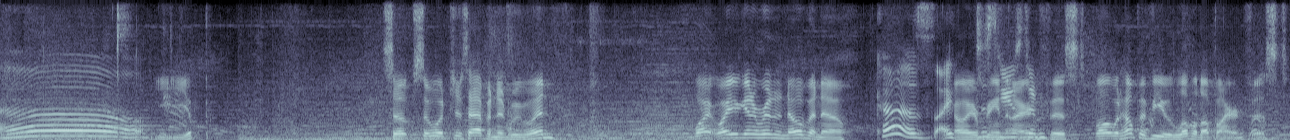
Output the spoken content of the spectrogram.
Oh. Yep. So so what just happened? Did we win? Why why are you getting rid of Nova now? Cause I Oh, you're being Iron him. Fist. Well, it would help if you leveled up Iron Fist.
